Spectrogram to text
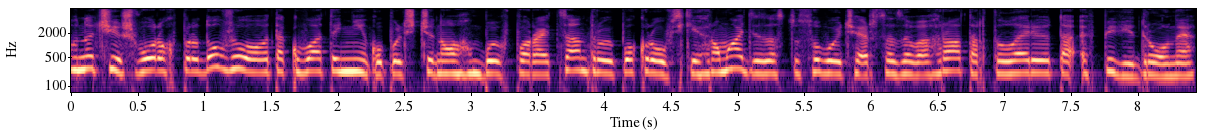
Вночі ж ворог продовжував атакувати Нікопольщину. Бив по райцентру і Покровській громаді, застосовуючи РСЗВ «Град», артилерію та ФПВ-дрони.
